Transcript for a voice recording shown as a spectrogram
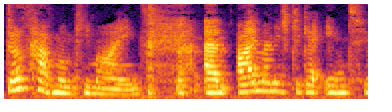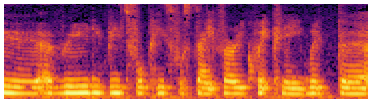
does have monkey mind, um, I managed to get into a really beautiful, peaceful state very quickly with the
